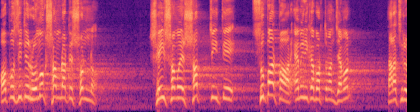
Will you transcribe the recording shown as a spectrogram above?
অপোজিটে রোমক সম্রাটের সৈন্য। সেই সময়ের সবচেয়েতে সুপার পাওয়ার আমেরিকা বর্তমান যেমন, তারা ছিল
